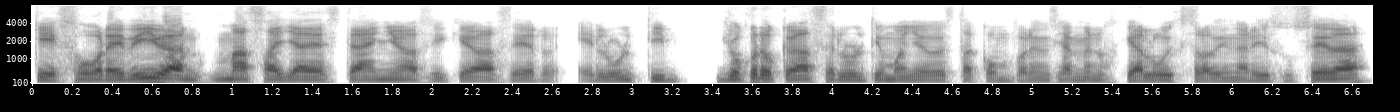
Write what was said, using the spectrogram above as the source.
que sobrevivan más allá de este año, así que va a ser el último, yo creo que va a ser el último año de esta conferencia, a menos que algo extraordinario suceda.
